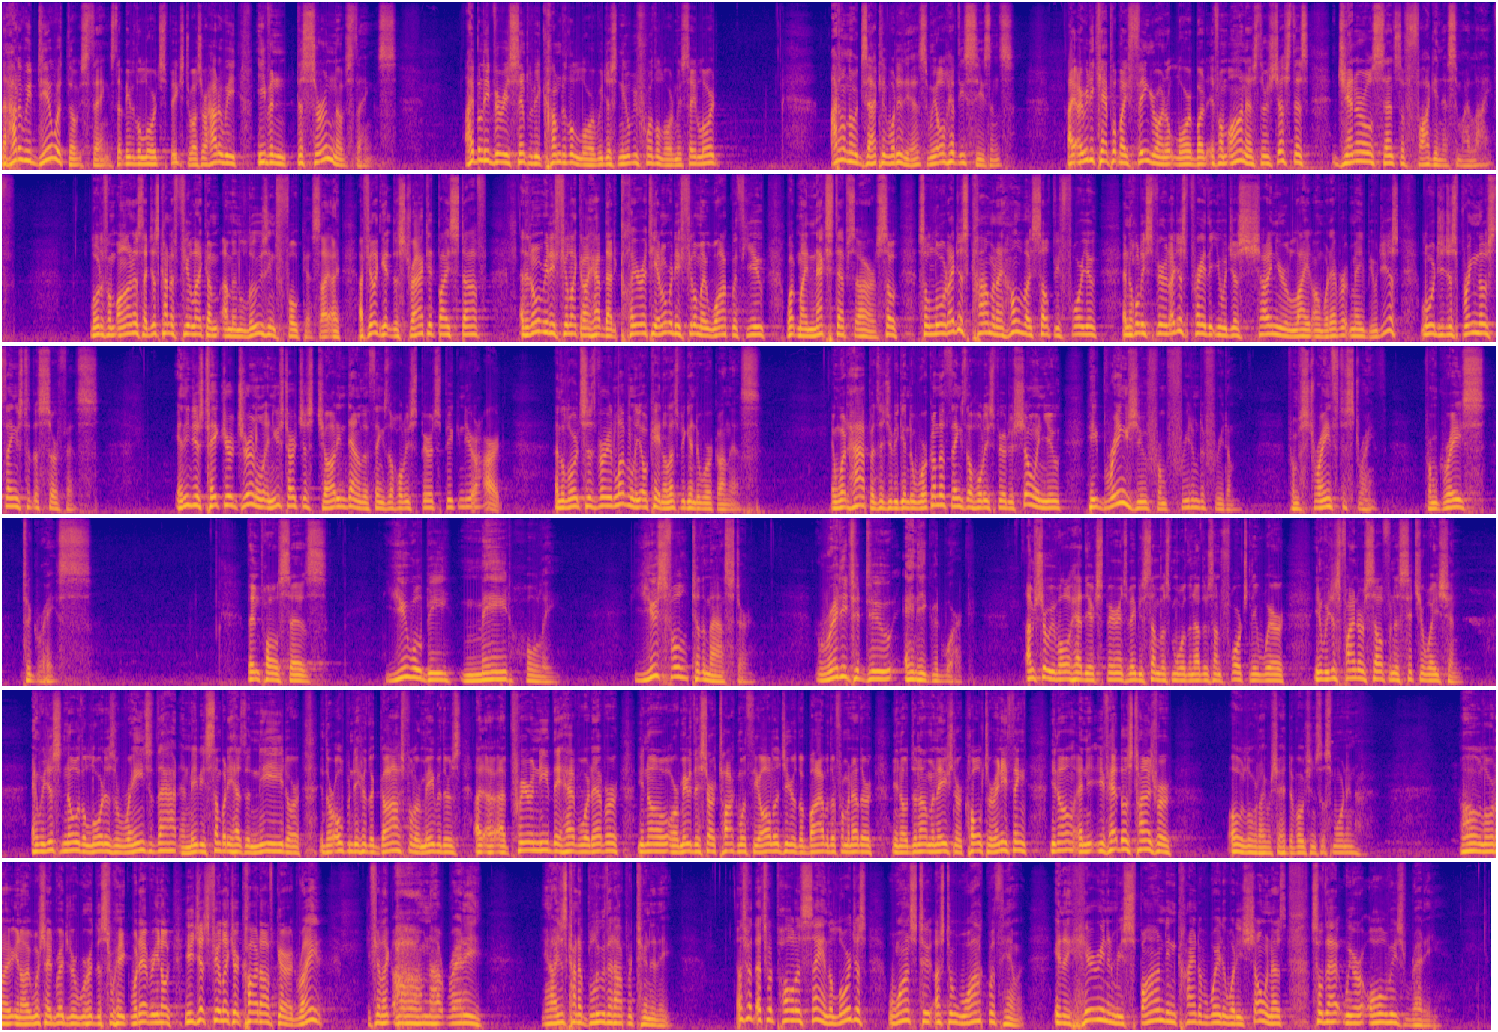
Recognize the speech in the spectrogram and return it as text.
Now, how do we deal with those things that maybe the Lord speaks to us, or how do we even discern those things? I believe very simply we come to the Lord, we just kneel before the Lord, and we say, Lord, I don't know exactly what it is. We all have these seasons. I, I really can't put my finger on it, Lord, but if I'm honest, there's just this general sense of fogginess in my life. Lord, if I'm honest, I just kind of feel like I'm, I'm in losing focus. I, I, I feel like getting distracted by stuff. And I don't really feel like I have that clarity. I don't really feel my walk with you what my next steps are. So, so Lord, I just come and I humble myself before you. And Holy Spirit, I just pray that you would just shine your light on whatever it may be. Would you just, Lord, you just bring those things to the surface? And then you just take your journal and you start just jotting down the things the Holy Spirit's speaking to your heart. And the Lord says very lovingly, okay, now let's begin to work on this. And what happens as you begin to work on the things the Holy Spirit is showing you, He brings you from freedom to freedom from strength to strength, from grace to grace. Then Paul says, You will be made holy, useful to the master, ready to do any good work. I'm sure we've all had the experience, maybe some of us more than others, unfortunately, where you know, we just find ourselves in a situation and we just know the Lord has arranged that, and maybe somebody has a need, or they're open to hear the gospel, or maybe there's a, a, prayer need they have, whatever, you know, or maybe they start talking with theology or the Bible, they're from another, you know, denomination or cult or anything, you know, and you've had those times where, oh Lord, I wish I had devotions this morning. Oh Lord, I, you know, I wish I'd read your word this week, whatever, you know, you just feel like you're caught off guard, right? You feel like, oh, I'm not ready. You know, I just kind of blew that opportunity. That's what, that's what Paul is saying. The Lord just wants to, us to walk with Him in a hearing and responding kind of way to what He's showing us so that we are always ready.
